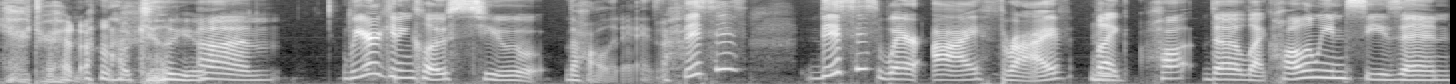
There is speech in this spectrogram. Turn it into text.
hatred. I'll kill you. Um, we are getting close to the holidays. This is this is where I thrive. Hmm. Like ha- the like Halloween season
